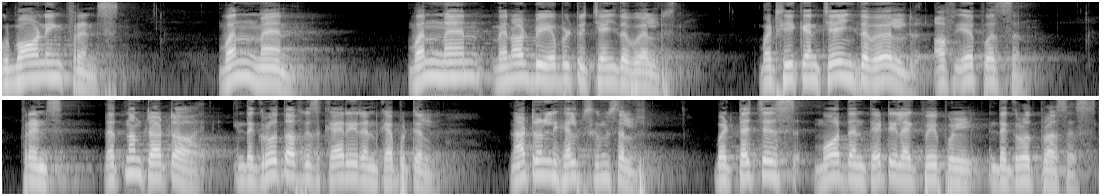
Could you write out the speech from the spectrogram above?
Good morning, friends. One man, one man may not be able to change the world, but he can change the world of a person. Friends, Ratan Tata, in the growth of his career and capital, not only helps himself, but touches more than 30 lakh people in the growth process.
